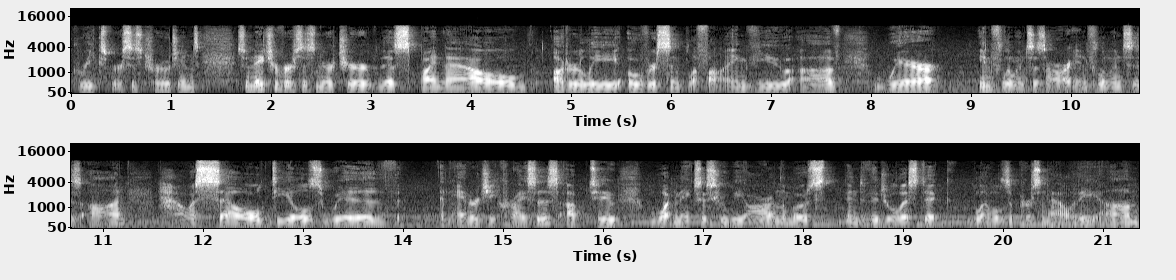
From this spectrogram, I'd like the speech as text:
Greeks versus Trojans. So, nature versus nurture, this by now utterly oversimplifying view of where influences are, influences on how a cell deals with an energy crisis up to what makes us who we are on the most individualistic levels of personality. Um,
